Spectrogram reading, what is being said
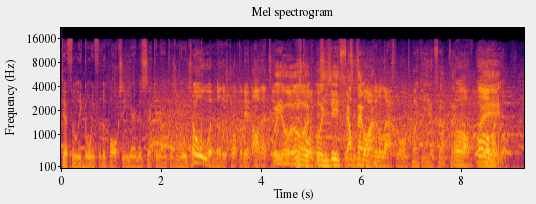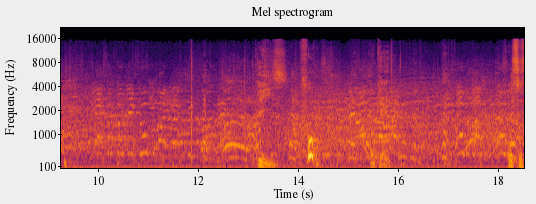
Definitely going for the boxing here in the second round because you know he's oh another shot to the head. Oh, that's it. Wait, oh, he's oh, going. oh, This he- is he it. felt this that is not one. gonna last long. Makita felt that. Oh, oh my god. Ease. Whew. Okay. This is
